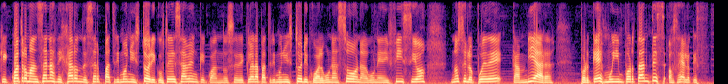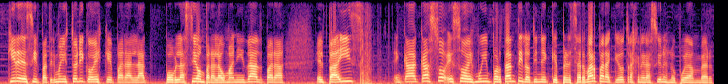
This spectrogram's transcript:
que cuatro manzanas dejaron de ser patrimonio histórico. Ustedes saben que cuando se declara patrimonio histórico alguna zona, algún edificio, no se lo puede cambiar porque es muy importante, o sea, lo que quiere decir patrimonio histórico es que para la población, para la humanidad, para el país, en cada caso eso es muy importante y lo tiene que preservar para que otras generaciones lo puedan ver.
